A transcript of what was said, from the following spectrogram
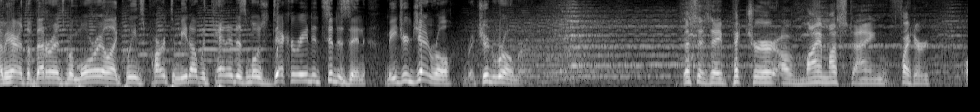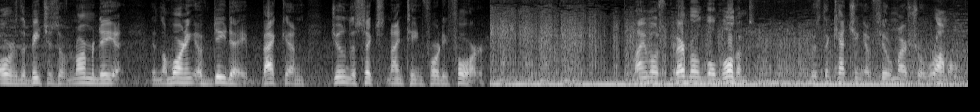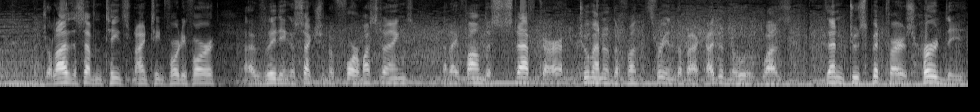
I'm here at the Veterans Memorial at Queen's Park to meet up with Canada's most decorated citizen, Major General Richard Rohmer. This is a picture of my Mustang fighter over the beaches of Normandy in the morning of D-Day back on June the 6th, 1944. My most memorable moment was the catching of Field Marshal Rommel. On July the 17th, 1944, I was leading a section of four Mustangs and I found this staff car, two men in the front, three in the back. I didn't know who it was. Then two Spitfires heard the,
